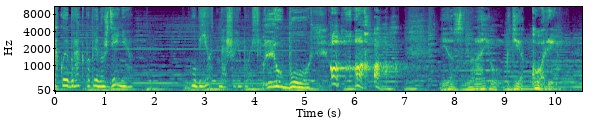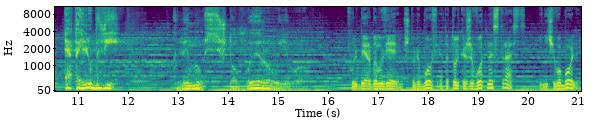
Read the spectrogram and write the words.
Такой брак по принуждению убьет нашу любовь. Любовь! Ох! Я знаю, где корень этой любви. Клянусь, что вырву его. Фульбер был уверен, что любовь – это только животная страсть и ничего более.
